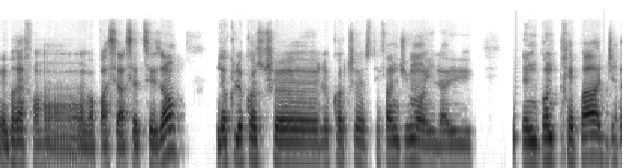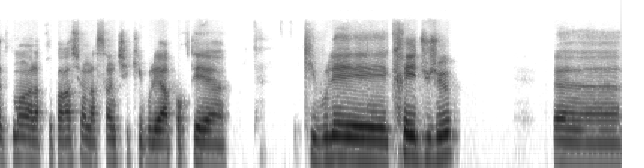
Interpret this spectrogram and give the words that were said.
Mais bref, on, on va passer à cette saison. Donc, le coach, euh, le coach Stéphane Dumont, il a eu une bonne prépa. Directement à la préparation, on a senti qu'il voulait apporter, euh, qu'il voulait créer du jeu, euh,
